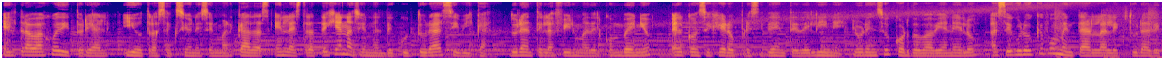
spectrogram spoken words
el trabajo editorial y otras acciones enmarcadas en la Estrategia Nacional de Cultura Cívica. Durante la firma del convenio, el consejero presidente del INE, Lorenzo Córdoba Vianelo, aseguró que fomentar la lectura de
